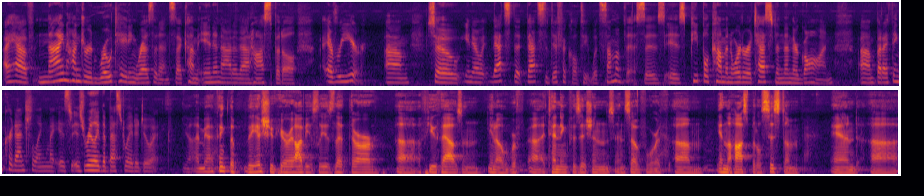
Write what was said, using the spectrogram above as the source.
I have 900 rotating residents that come in and out of that hospital every year. Um, so, you know, that's the, that's the difficulty with some of this is, is people come and order a test and then they're gone. Um, but I think credentialing is, is really the best way to do it. Yeah, I mean, I think the, the issue here obviously is that there are uh, a few thousand, you know, uh, attending physicians and so forth um, in the hospital system. Okay. And uh,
